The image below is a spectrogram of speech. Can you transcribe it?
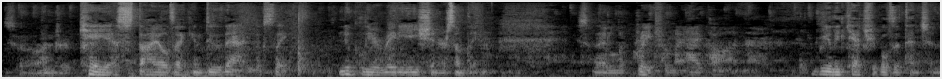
So under KS styles, I can do that. It looks like nuclear radiation or something. So that'll look great for my icon. Really catch people's attention.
